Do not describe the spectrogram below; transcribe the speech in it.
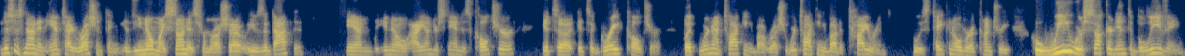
this is not an anti Russian thing. You know, my son is from Russia, he was adopted. And, you know, I understand his culture. It's a, it's a great culture but we're not talking about Russia. We're talking about a tyrant who has taken over a country who we were suckered into believing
